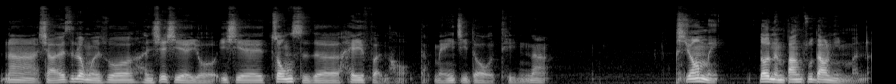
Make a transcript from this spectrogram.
那小 S 认为说很谢谢有一些忠实的黑粉哈，每一集都有听，那希望每都能帮助到你们呐。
